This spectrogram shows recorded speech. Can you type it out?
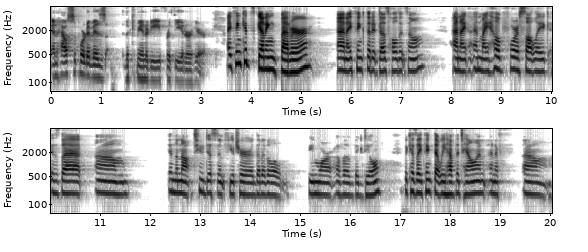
and how supportive is the community for theater here? I think it's getting better, and I think that it does hold its own. And I and my hope for Salt Lake is that um, in the not too distant future that it'll be more of a big deal because I think that we have the talent, and if um,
